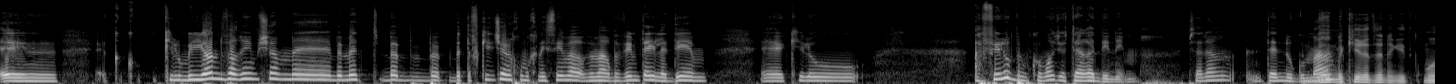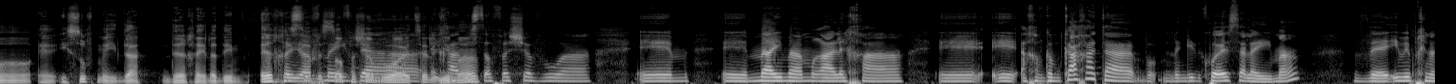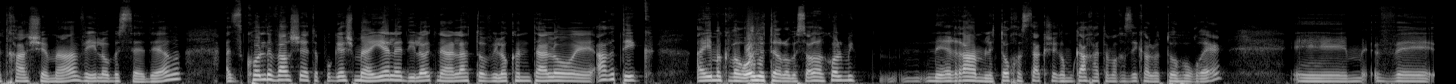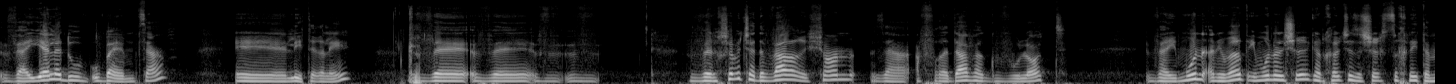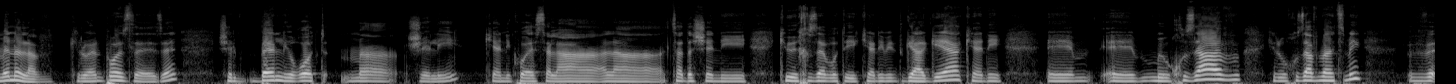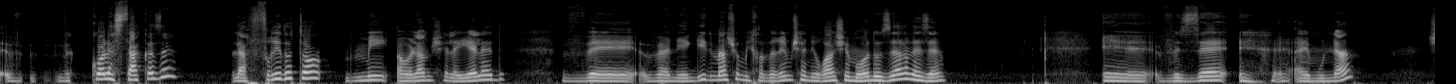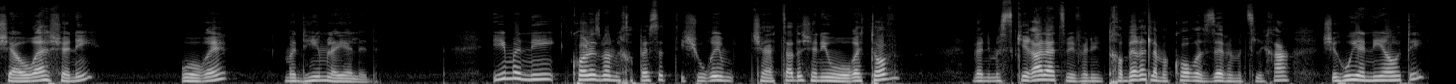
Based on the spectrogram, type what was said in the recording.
אה, כאילו מיליון דברים שם אה, באמת בתפקיד שאנחנו מכניסים ומערבבים את הילדים, אה, כאילו, אפילו במקומות יותר עדינים. בסדר? ניתן דוגמה. מאוד מכיר את זה, נגיד, כמו אה, איסוף מידע דרך הילדים. איך היה בסוף מידע, השבוע אצל איך היה אימא? בסוף השבוע, אה, אה, מה אימא אמרה לך. אה, אה, עכשיו, גם ככה אתה, נגיד, כועס על האימא, והיא מבחינתך אשמה, והיא לא בסדר, אז כל דבר שאתה פוגש מהילד, היא לא התנהלה טוב, היא לא קנתה לו ארטיק, האימא כבר עוד יותר לא בסדר, הכל נערם לתוך השק שגם ככה אתה מחזיק על אותו הורה. אה, ו, והילד הוא, הוא באמצע, ליטרלי. כן. ו- ו- ו- ואני חושבת שהדבר הראשון זה ההפרדה והגבולות והאימון, אני אומרת אימון על שריר, כי אני חושבת שזה שריר שצריך להתאמן עליו. כאילו, אין פה איזה זה, של בין לראות מה שלי, כי אני כועס על, ה, על הצד השני, כי הוא אכזב אותי, כי אני מתגעגע, כי אני אה, אה, מאוכזב, כי אני מאוכזב מעצמי, ו, ו, וכל השק הזה, להפריד אותו מהעולם של הילד, ו, ואני אגיד משהו מחברים שאני רואה שמאוד עוזר לזה, אה, וזה אה, האמונה שההורה השני הוא הורה מדהים לילד. אם אני כל הזמן מחפשת אישורים שהצד השני הוא הורה טוב, ואני מזכירה לעצמי ואני מתחברת למקור הזה ומצליחה שהוא יניע אותי,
